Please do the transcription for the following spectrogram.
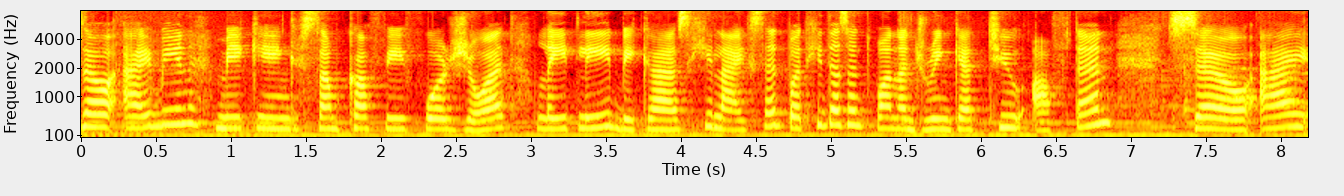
So I've been making some coffee for Joat lately because he likes it, but he doesn't want to drink it too often. So I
